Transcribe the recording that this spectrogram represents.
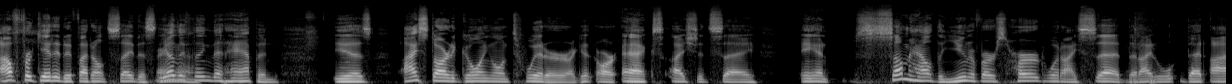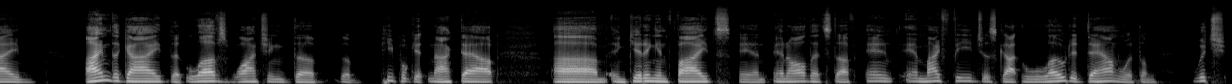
I'll forget it if I don't say this. The Right other thing that happened is I started going on Twitter, I get or X, I should say, and somehow the universe heard what I said that I that I I'm the guy that loves watching the the people get knocked out um, and getting in fights and and all that stuff. And and my feed just got loaded down with them which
